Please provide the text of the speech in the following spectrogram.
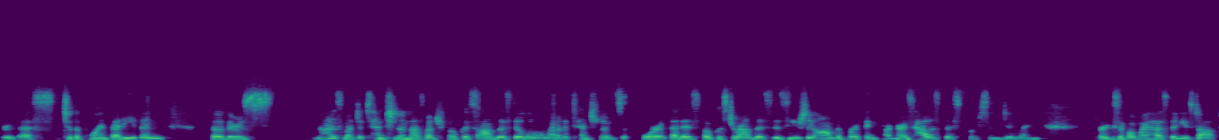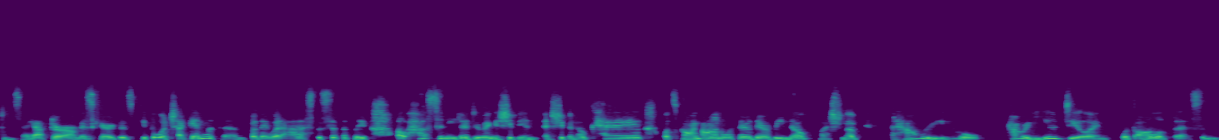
through this to the point that even though there's not as much attention and not as much focus on this. The little amount of attention and support that is focused around this is usually on the birthing partners. How is this person doing? For example, my husband used to often say after our miscarriages, people would check in with him, but they would ask specifically, "Oh, how's Sunita doing? Is she been has she been okay? What's going on with her?" There would be no question of, "How are you? How are you dealing with all of this?" And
